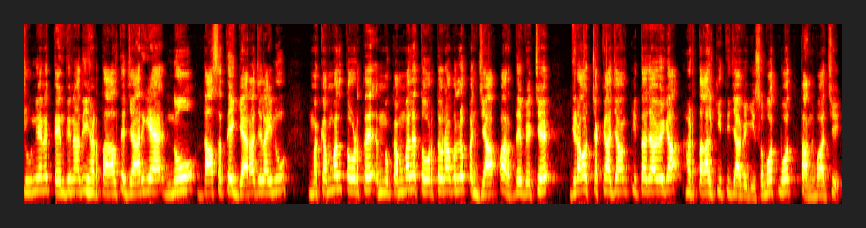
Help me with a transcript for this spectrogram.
ਯੂਨੀਅਨ ਤਿੰਨ ਦਿਨਾਂ ਦੀ ਹੜਤਾਲ ਤੇ ਜਾਰੀ ਹੈ। 9 10 ਅਤੇ 11 ਜੁਲਾਈ ਨੂੰ ਮੁਕੰਮਲ ਤੌਰ ਤੇ, ਮੁਕੰਮਲ ਤੌਰ ਤੇ ਉਹਨਾਂ ਵੱਲੋਂ ਪੰਜਾਬ ਭਰ ਦੇ ਵਿੱਚ ਜਿਹੜਾ ਉਹ ਚੱਕਾ ਜਾਮ ਕੀਤਾ ਜਾਵੇਗਾ, ਹੜਤਾਲ ਕੀਤੀ ਜਾਵੇਗੀ। ਸੋ ਬਹੁਤ ਬਹੁਤ ਧੰਨਵਾਦ ਜੀ।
